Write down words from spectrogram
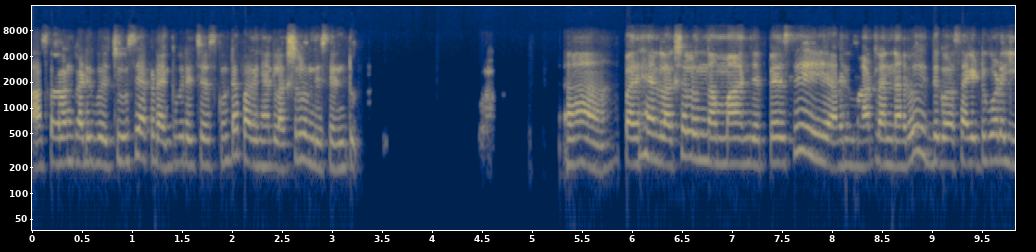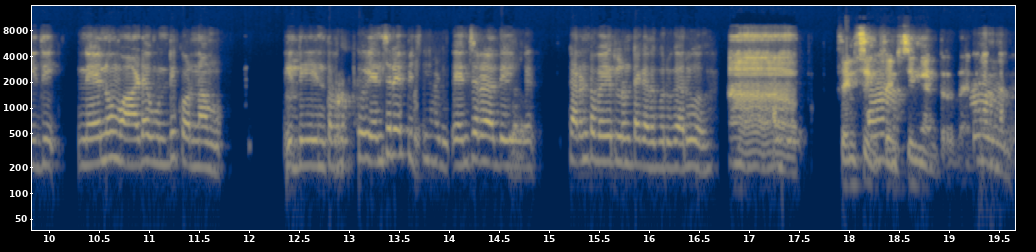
ఆ స్థలం కడిగి పోయి చూసి అక్కడ ఎంక్వైరీ చేసుకుంటే పదిహేను లక్షలు ఉంది సెంటు. ఆ పదిహేను లక్షలు ఉందమ్మా అని చెప్పేసి ఆయన మాట్లాడినారు. ఇదిగో సైట్ కూడా ఇది. నేను వాడే ఉండి కొన్నాము. ఇది ఇంతవరకు ఎంచరేపించినాడు ఎంచర అది కరెంట్ వైర్లు ఉంటాయి కదా గురుగారు? ఆ, ఆ, ఆ, ఫెన్సింగ్ ఆ. ఫెన్సింగ్ అంటారు దాన్ని.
